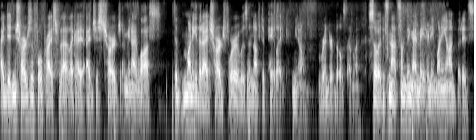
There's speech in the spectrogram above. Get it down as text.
i didn't charge the full price for that. Like I, I just charged i mean i lost the money that I charged for it was enough to pay like, you know, render bills that month. So it's not something I made any money on, but it's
